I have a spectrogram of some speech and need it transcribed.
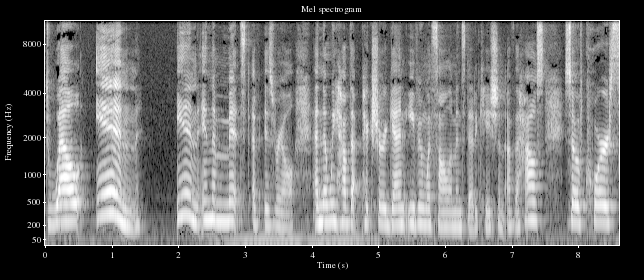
dwell in in in the midst of Israel. And then we have that picture again even with Solomon's dedication of the house. So of course,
